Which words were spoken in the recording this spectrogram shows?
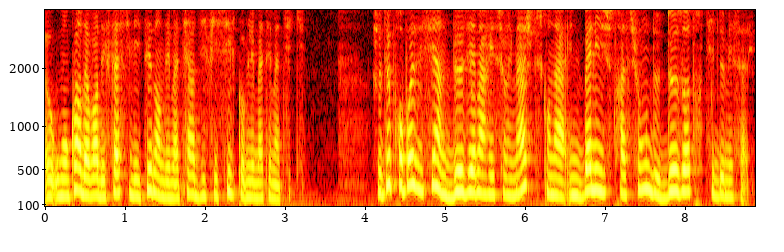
euh, ou encore d'avoir des facilités dans des matières difficiles comme les mathématiques. Je te propose ici un deuxième arrêt sur image puisqu'on a une belle illustration de deux autres types de messages.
